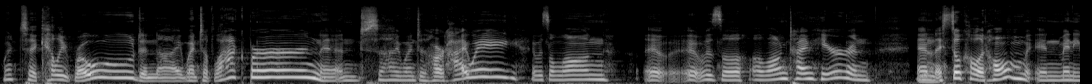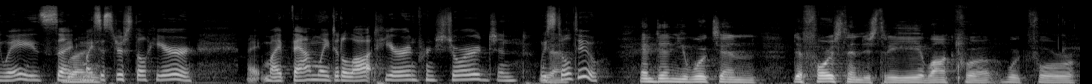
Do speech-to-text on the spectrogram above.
went to Kelly Road and I went to Blackburn and I went to Hart Highway. It was a long, it, it was a, a long time here and, and yeah. I still call it home in many ways. I, right. My sister's still here. I, my family did a lot here in Prince George and we yeah. still do. And then you worked in the forest industry, you worked for, worked for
